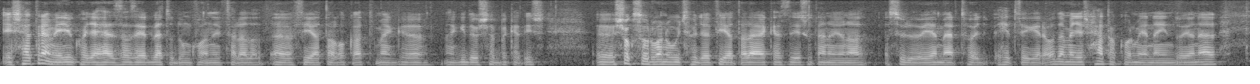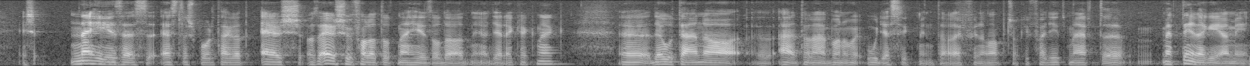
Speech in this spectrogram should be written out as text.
és hát reméljük, hogy ehhez azért be tudunk vonni feladat, fiatalokat, meg, meg idősebbeket is. Sokszor van úgy, hogy a fiatal elkezdés utána jön a, a szülője, mert hogy hétvégére oda megy, és hát akkor miért ne induljon el. És nehéz ez, ezt a sportágat, els, az első falatot nehéz odaadni a gyerekeknek, de utána általában úgy eszik, mint a legfinomabb csoki fagyit, mert, mert tényleg élmény,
